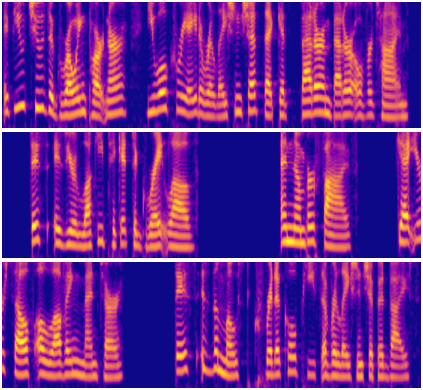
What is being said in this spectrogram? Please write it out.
If you choose a growing partner, you will create a relationship that gets better and better over time. This is your lucky ticket to great love. And number five, get yourself a loving mentor. This is the most critical piece of relationship advice.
